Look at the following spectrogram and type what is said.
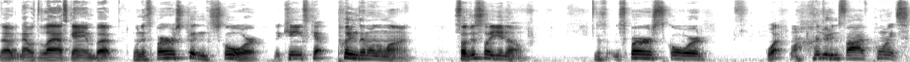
Uh, that was the last game, but when the Spurs couldn't score, the Kings kept putting them on the line. So just so you know, the Spurs scored what 105 points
